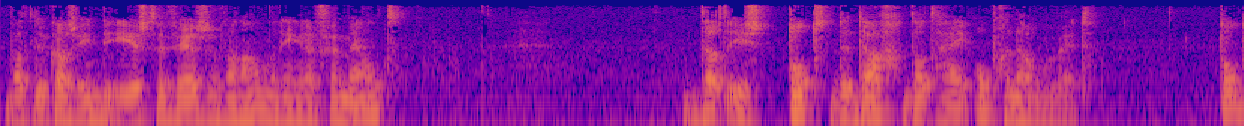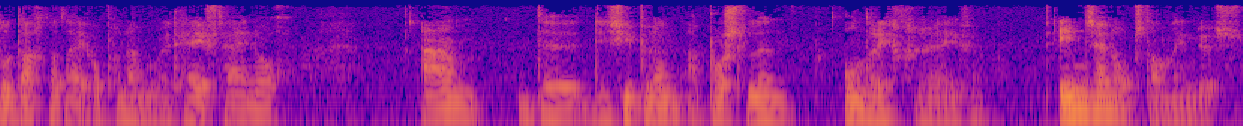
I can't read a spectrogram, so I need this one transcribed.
wat Lucas in de eerste verse van Handelingen vermeldt. Dat is tot de dag dat hij opgenomen werd. Tot de dag dat hij opgenomen werd, heeft hij nog aan de discipelen, apostelen, onderricht gegeven. In zijn opstanding dus.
